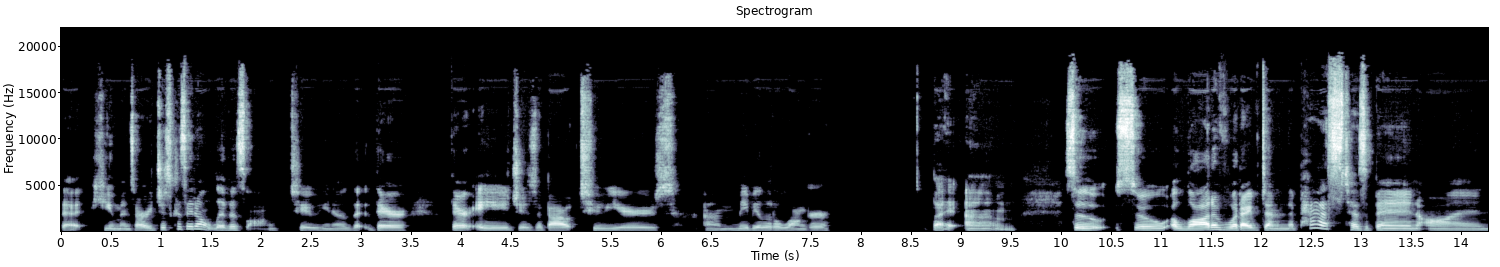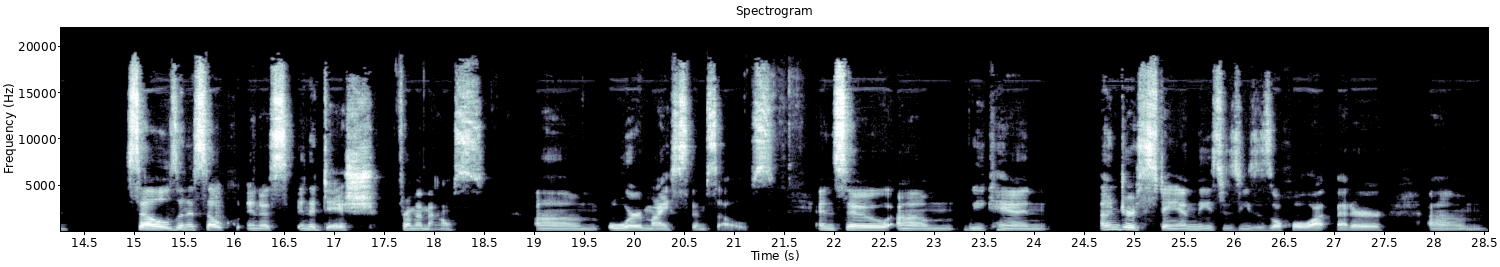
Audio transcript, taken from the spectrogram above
that humans are just because they don't live as long too you know that their their age is about two years um, maybe a little longer. But um so so a lot of what i've done in the past has been on cells in a cell in a in a dish from a mouse um, or mice themselves, and so um, we can understand these diseases a whole lot better um,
